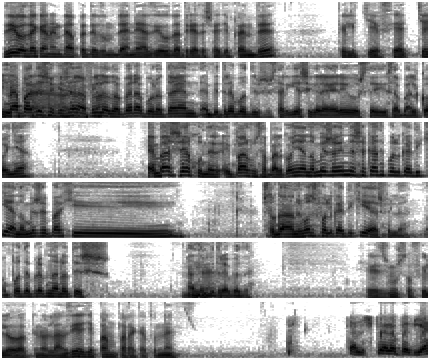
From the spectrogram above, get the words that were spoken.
2, 10, 95, 79, 2, 83, 4 και 5. Τελική ευθεία και για Να τα απαντήσω και σε ένα αγαθά. φίλο εδώ πέρα που ρωτάει αν επιτρέπονται οι σφισταριές υγραερίου στη- στα μπαλκόνια. Εν πάση έχουν, υπάρχουν στα μπαλκόνια, νομίζω είναι σε κάθε πολυκατοικία. Νομίζω υπάρχει στον κανονισμό της πολυκατοικίας, φίλε. Οπότε πρέπει να ρωτήσεις αν Ναι. επιτρέπεται. Χαιρετισμού στο φίλο από την Ολλανδία και πάμε παρακάτω. Ναι. Καλησπέρα παιδιά.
